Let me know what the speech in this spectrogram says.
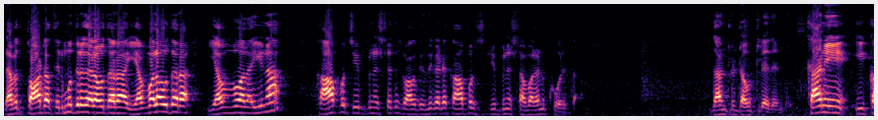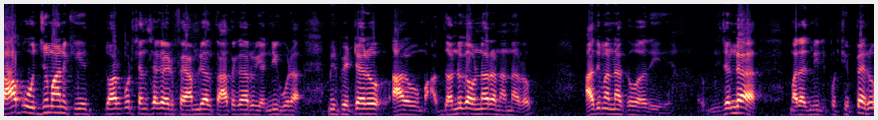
లేకపోతే తోట తిరుముద్ర గారు అవుతారా ఎవ్వరు అవుతారా? ఎవ్వరైనా కాపు చీఫ్ మినిస్టర్ అయితే స్వాగతం. ఎందుకంటే కాపు చీఫ్ మినిస్టర్ అవ్వాలని కోరిక. దాంట్లో డౌట్ లేదండి. కానీ ఈ కాపు ఉద్యమానికి దోరపూడి చంద్రశేఖర రెడ్డి ఫ్యామిలీ వాళ్ళ తాతగారు ఇవన్నీ కూడా మీరు పెట్టారు ఆ దన్నుగా ఉన్నారని అన్నారు. అది మరి నాకు అది నిజంగా మరి అది మీరు ఇప్పుడు చెప్పారు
